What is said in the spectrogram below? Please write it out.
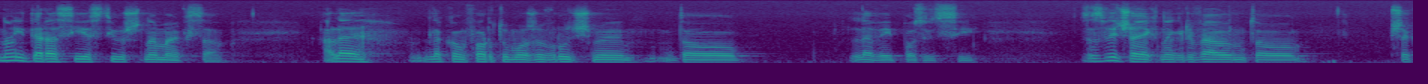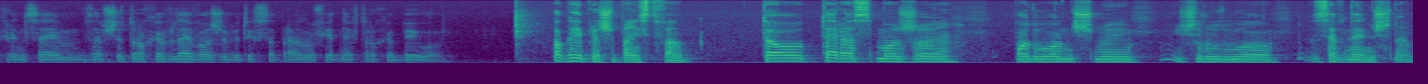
No i teraz jest już na maksa. ale dla komfortu może wróćmy do lewej pozycji. Zazwyczaj jak nagrywałem, to przekręcałem zawsze trochę w lewo, żeby tych sopranów jednak trochę było. Ok, proszę Państwa, to teraz może podłączmy źródło zewnętrzne.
